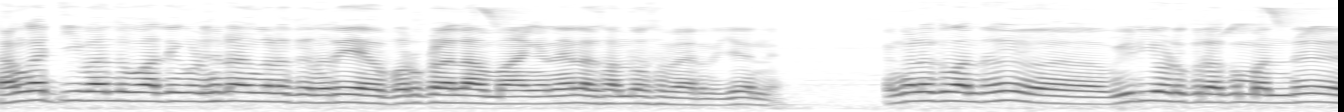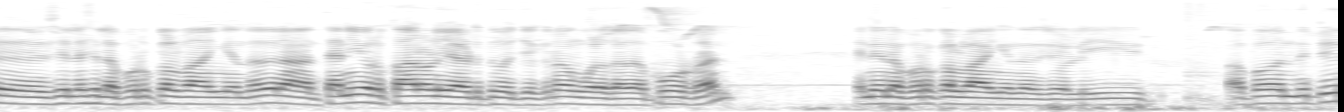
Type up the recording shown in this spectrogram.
தங்கச்சி வந்து பார்த்தீங்கன்னு சொன்னால் எங்களுக்கு நிறைய பொருட்கள் எல்லாம் வாங்கினதால சந்தோஷமாக இருந்துச்சு. என்ன? எங்களுக்கு வந்து வீடியோ எடுக்கிறதுக்கும் வந்து சில சில பொருட்கள் வாங்கியிருந்தது நான் தனியொரு ஒரு காணொலியாக எடுத்து வச்சுக்கிறேன். உங்களுக்கு அதை போடுறேன். என்னென்ன பொருட்கள் வாங்கியிருந்தேன்னு சொல்லி. அப்போ வந்துட்டு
